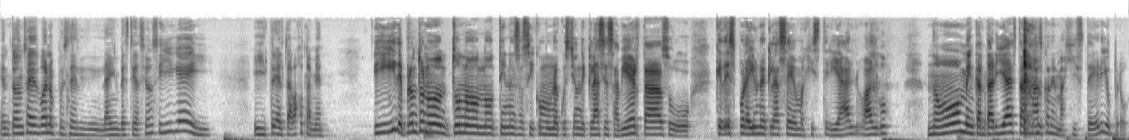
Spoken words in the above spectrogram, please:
Entonces, bueno, pues el- la investigación sigue y, y el trabajo también. Y de pronto no, tú no, no tienes así como una cuestión de clases abiertas o que des por ahí una clase magisterial o algo. No, me encantaría estar más con el magisterio, pero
